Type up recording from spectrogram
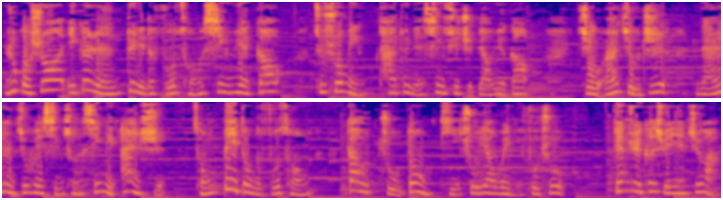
如果说一个人对你的服从性越高，就说明他对你的兴趣指标越高。久而久之，男人就会形成心理暗示，从被动的服从到主动提出要为你付出。根据科学研究啊，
